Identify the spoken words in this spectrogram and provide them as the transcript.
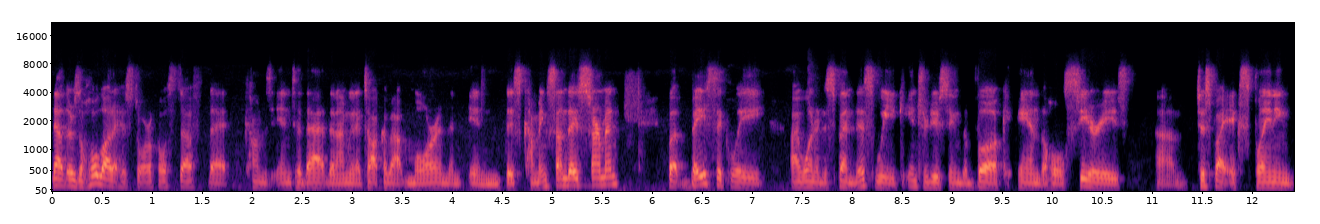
Now, there's a whole lot of historical stuff that comes into that that I'm going to talk about more in the, in this coming Sunday sermon. But basically, I wanted to spend this week introducing the book and the whole series um, just by explaining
